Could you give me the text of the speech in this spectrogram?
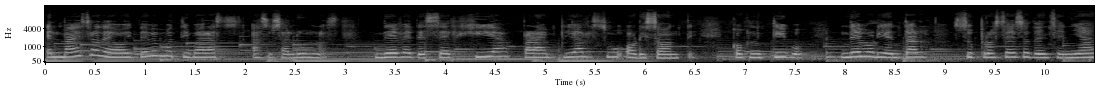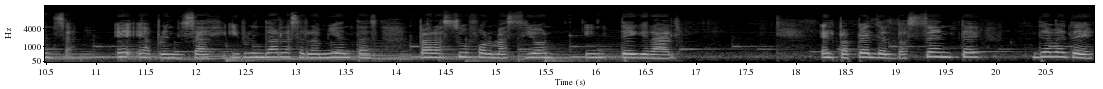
El maestro de hoy debe motivar a, a sus alumnos, debe de ser guía para ampliar su horizonte cognitivo, debe orientar su proceso de enseñanza, e aprendizaje y brindar las herramientas para su formación integral. El papel del docente debe de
